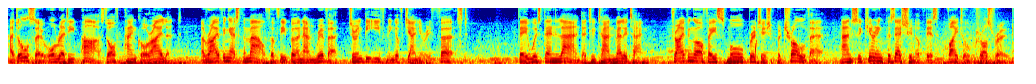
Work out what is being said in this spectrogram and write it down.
had also already passed off Pangkor Island, arriving at the mouth of the Bernam River during the evening of January 1st. They would then land at Utan Melintang, driving off a small British patrol there and securing possession of this vital crossroad.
